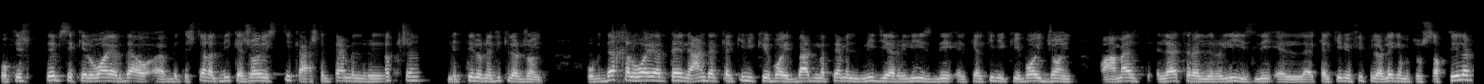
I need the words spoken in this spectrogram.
وبتمسك ال wire ده أو بتشتغل بيه ك joystick عشان تعمل reduction لل talonavicular joint. وبتدخل wire تاني عند ال calcaneocuboid بعد ما بتعمل medial release لل calcaneocuboid joint وعملت lateral release لل calcaneofibular ligament وال subtalar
